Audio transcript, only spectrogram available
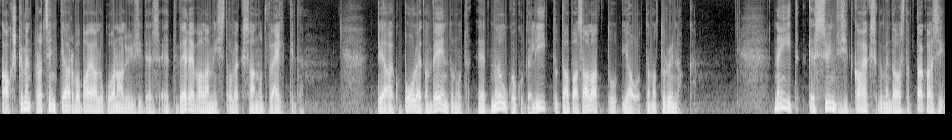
kakskümmend protsenti arvab ajalugu analüüsides, et verevalamist oleks saanud vältida peaaegu pooled on veendunud, et Nõukogude Liitu tabas alatu ja ootamatu rünnak. Neid, kes sündisid kaheksakümmend aastat tagasi,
